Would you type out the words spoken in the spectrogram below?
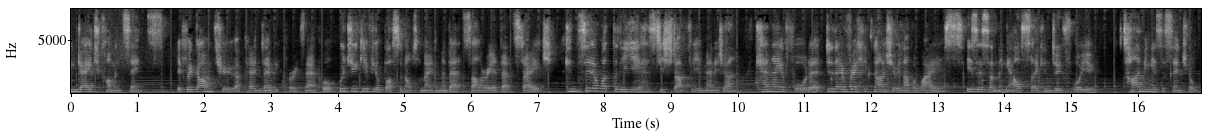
engage common sense. If we're going through a pandemic, for example, would you give your boss an ultimatum about salary at that stage? Consider what the year has dished up for your manager. Can they afford it? Do they recognise you in other ways? Is there something else they can do for you? Timing is essential.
